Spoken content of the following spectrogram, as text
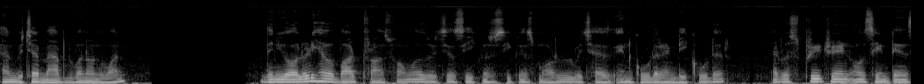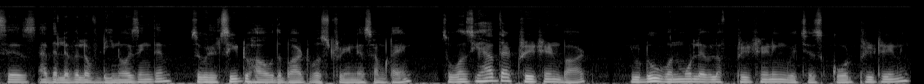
and which are mapped one on one. Then you already have a BART transformers, which is a sequence to sequence model, which has encoder and decoder that was pre-trained on sentences at the level of denoising them. So we'll see to how the BART was trained in some time. So once you have that pre-trained BART, you do one more level of pre-training which is code pre-training.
